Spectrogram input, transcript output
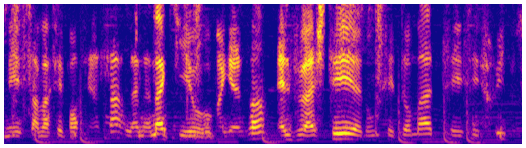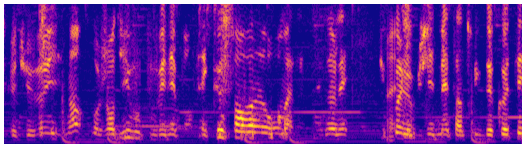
mais ça m'a fait penser à ça. La nana qui est au magasin, elle veut acheter euh, donc ses tomates, ses, ses fruits, tout ce que tu veux. Ils disent non, aujourd'hui vous pouvez dépenser que 120 euros, madame. Désolé. Du coup, Ouais. elle est obligée de mettre un truc de côté.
